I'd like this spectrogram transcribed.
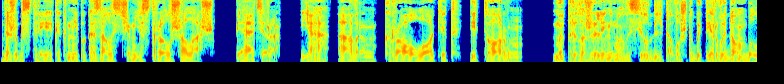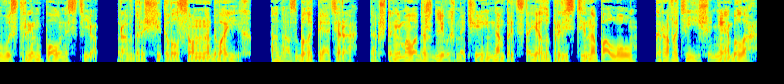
даже быстрее, как мне показалось, чем я строил шалаш. Пятеро. Я, Аврон, Кролл Локет и Торн. Мы приложили немало сил для того, чтобы первый дом был выстроен полностью. Правда, рассчитывался он на двоих, а нас было пятеро, так что немало дождливых ночей нам предстояло провести на полу. Кровати еще не было,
